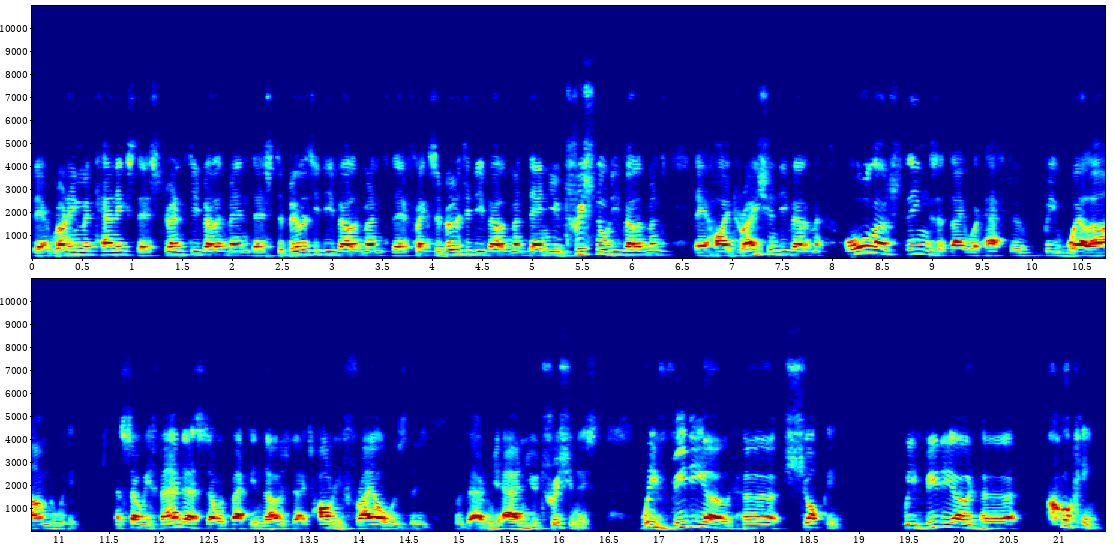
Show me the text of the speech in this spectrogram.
their running mechanics, their strength development, their stability development, their flexibility development, their nutritional development, their hydration development, all those things that they would have to be well armed with. And so we found ourselves back in those days. Holly Frail was the was our, our nutritionist. We videoed her shopping. We videoed her cooking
